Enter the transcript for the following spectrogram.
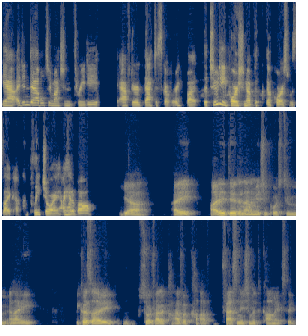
yeah, I didn't dabble too much in 3D after that discovery, but the 2D portion of the, the course was like a complete joy. I had a ball. Yeah, I I did an animation course too, and I because I sort of had a have a, a fascination with the comics, the,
